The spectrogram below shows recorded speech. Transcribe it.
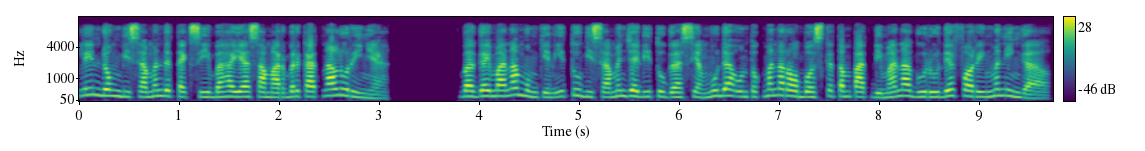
Lindong bisa mendeteksi bahaya samar berkat nalurinya. Bagaimana mungkin itu bisa menjadi tugas yang mudah untuk menerobos ke tempat di mana guru Devoring meninggal?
